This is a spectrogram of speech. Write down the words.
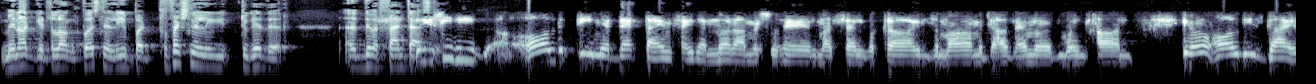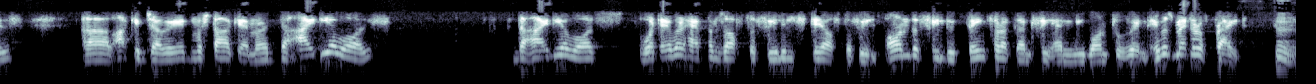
may not get along personally, but professionally together. Uh, they were fantastic. So you see, we, all the team at that time, Saeed Anwar, Aamer Sohail, myself, Waqar, Inzamam, Ijaz Ahmed, Moin Khan, you know, all these guys, uh, Aqib Javed, Mushtaq Ahmed, the idea was, the idea was whatever happens off the field, will stay off the field. On the field, we're playing for our country and we want to win. It was a matter of pride. Hmm.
